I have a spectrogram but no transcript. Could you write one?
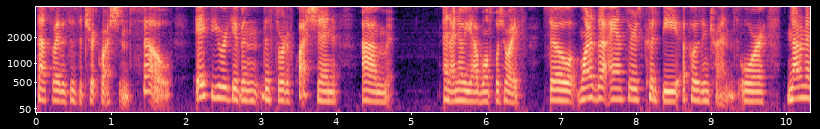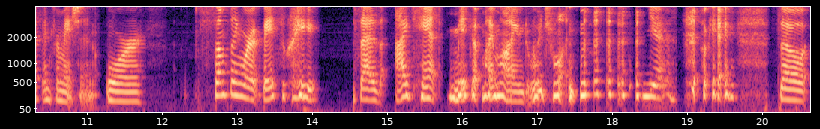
That's why this is a trick question. So if you were given this sort of question, um, and I know you have multiple choice, so one of the answers could be opposing trends or not enough information or something where it basically says, I can't make up my mind which one. yeah. Okay. So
